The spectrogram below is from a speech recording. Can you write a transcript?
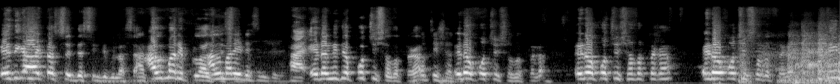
এদিকে আরেকটা ড্রেসিং টেবিল আছে আলমারি প্লাস আচ্ছা। আলমারি dressing table। হ্যাঁ এটা নিতে পঁচিশ হাজার টাকা 25,000 এটাও পঁচিশ হাজার টাকা এটাও পঁচিশ হাজার টাকা এটাও পঁচিশ হাজার টাকা তিন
